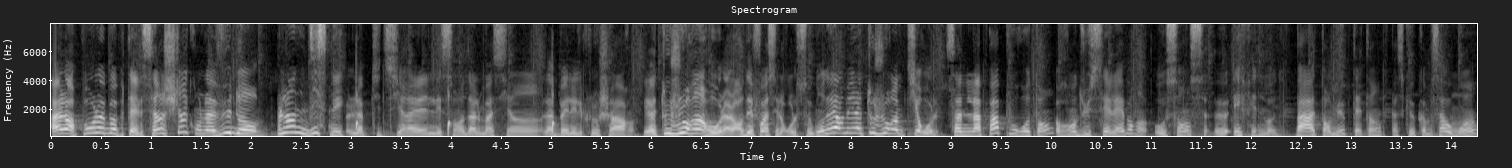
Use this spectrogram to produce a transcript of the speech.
Alors pour le bobtail, c'est un chien qu'on a vu dans plein de Disney. La petite sirène, les 101 dalmatiens, la belle et le clochard. Il a toujours un rôle. Alors des fois c'est le rôle secondaire, mais il a toujours un petit rôle. Ça ne l'a pas pour autant rendu célèbre au sens euh, effet de mode. Bah tant mieux peut-être, hein, parce que comme ça au moins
